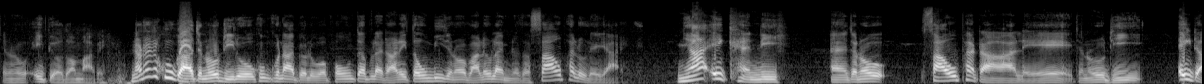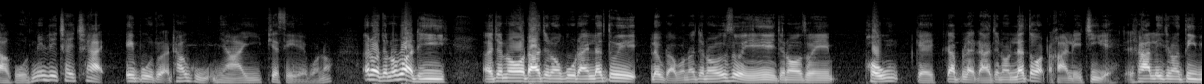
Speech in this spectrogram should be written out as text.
ကျွန်တော်တို့အိပ်ပျော်သွားမှာပဲနောက်တစ်ခုကကျွန်တော်တို့ဒီလိုအခုခုနပြောလို့ပေါ့ဖုန်း tablet ဒါတွေသုံးပြီးကျွန်တော်တို့မလုပ်လိုက်မလဲဆိုတော့စာအုပ်ဖတ်လို့လည်းရတယ်ညအိတ်ခန်နီးအဲကျွန်တော်တို့စာအုပ်ဖတ်တာကလည်းကျွန်တော်တို့ဒီအိတ်တာကိုနှစ်နှစ်ချိုက်ချိုက်အိပ်ဖို့အတွက်အထောက်အကူအများကြီးဖြစ်စေတယ်ပေါ့နော်အဲ့တော့ကျွန်တော်တို့ကဒီ အဲကျွန်တော်ဒါကျွန်တော်ကိုယ်တိုင်လက်တွေ့လောက်တာပေါ့နော်ကျွန်တော်တို့ဆိုရင်ကျွန်တော်ဆိုရင်ဖုန်းကဲ tablet ဒါကျွန်တော် laptop တစ်ခါလေးကြည့်တယ်တစ်ခါလေးကျွန်တော် TV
